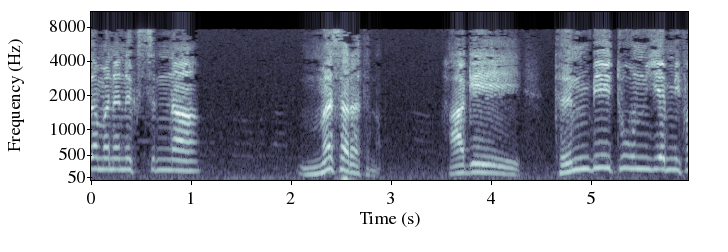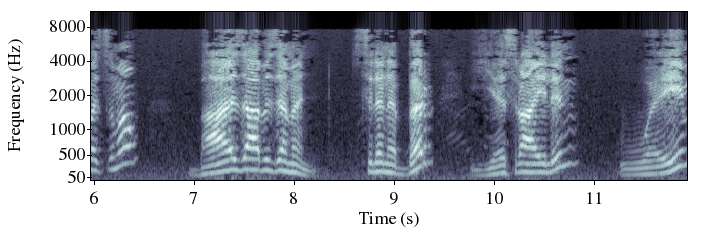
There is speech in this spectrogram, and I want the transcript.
ዘመነ ንግስና መሠረት ነው። ሐጌ ትንቢቱን የሚፈጽመው በአሕዛብ ዘመን ስለ ነበር የእስራኤልን ወይም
